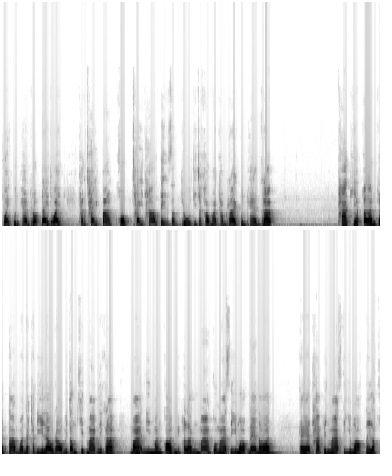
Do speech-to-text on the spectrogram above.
ช่วยขุนแผนรบได้ด้วย ทั้งใช้ปากขบใช้เท้าเตะศัตรูที่จะเข้ามาทำร้ายขุนแผนครับ ถ้าเทียบพลังกันตามวรรณคดีแล้วเราไม่ต้องคิดมากเลยครับ ม้านินมังกรมีพลังมากกว่าม้าสีหมอกแน่นอน แต่ถ้าเป็นม้าสีหมอกในละค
